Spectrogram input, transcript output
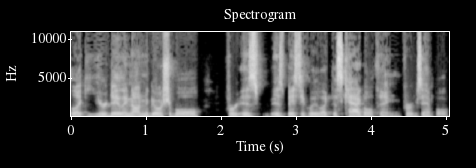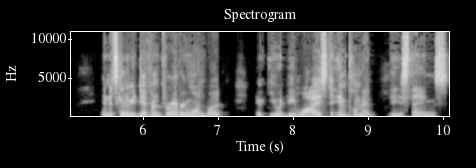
like your daily non-negotiable for is is basically like this Kaggle thing, for example. And it's going to be different for everyone, but it, you would be wise to implement these things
